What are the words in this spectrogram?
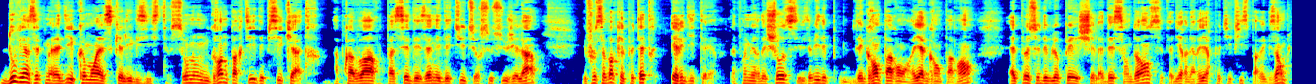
D'où vient cette maladie et comment est-ce qu'elle existe? Selon une grande partie des psychiatres, après avoir passé des années d'études sur ce sujet-là, il faut savoir qu'elle peut être héréditaire. La première des choses, vous avez des, grands-parents, arrière-grands-parents, elle peut se développer chez la descendance, c'est-à-dire l'arrière-petit-fils par exemple,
